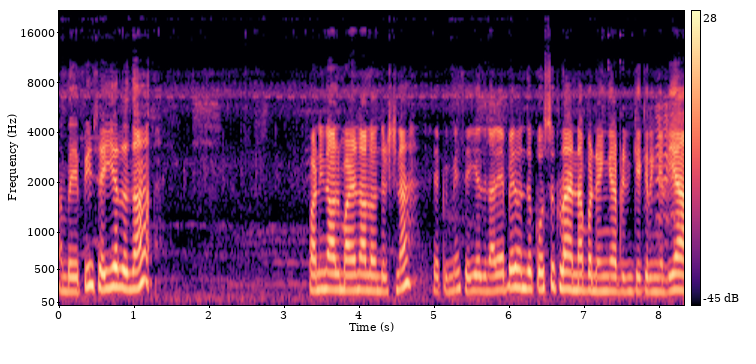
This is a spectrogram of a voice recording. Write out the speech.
நம்ம எப்பயும் செய்கிறது தான். பனி நாள் மழை நாள் வந்துடுச்சுன்னா எப்பயுமே செய்யறது. நிறைய பேர் வந்து கொசுக்கெலாம் என்ன பண்ணுவீங்க அப்படின்னு கேட்குறீங்க இல்லையா?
